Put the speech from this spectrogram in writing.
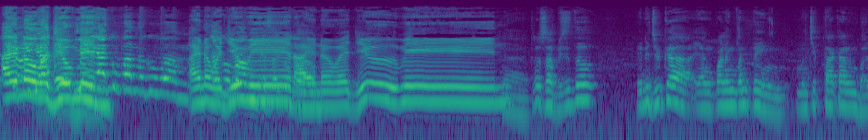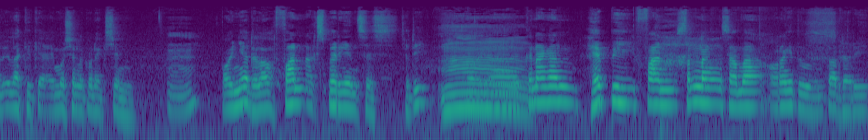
I know what you Iya, mean iya, aku paham, aku paham. I know what you mean. I know what you mean Nah, terus habis itu ini juga yang paling penting menciptakan balik lagi ke emotional connection. Hmm. Poinnya adalah fun experiences. Jadi Hmm. eh, kenangan happy, fun, seneng sama orang itu. Entah dari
